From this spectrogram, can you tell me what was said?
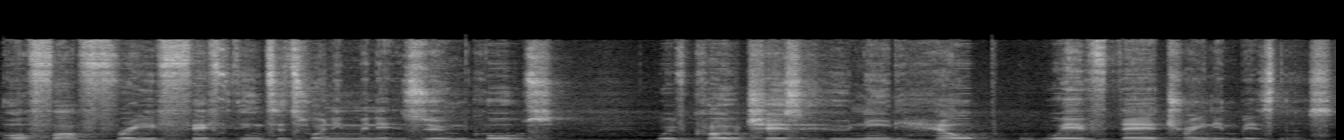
offer free 15 to 20 minute Zoom calls with coaches who need help with their training business.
